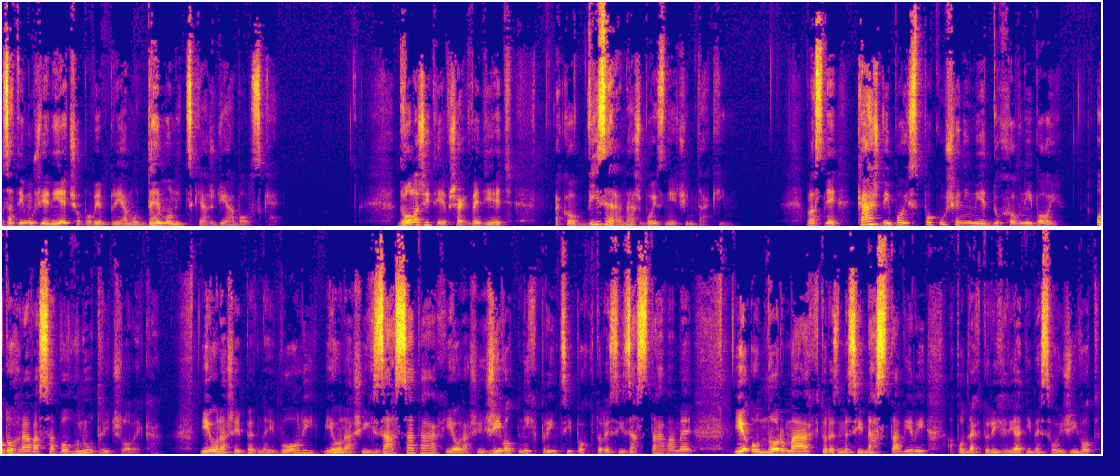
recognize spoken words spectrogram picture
za tým už je niečo, poviem priamo, demonické až diabolské. Dôležité je však vedieť, ako vyzerá náš boj s niečím takým. Vlastne každý boj s pokúšením je duchovný boj. Odohráva sa vo vnútri človeka. Je o našej pevnej vôli, je o našich zásadách, je o našich životných princípoch, ktoré si zastávame, je o normách, ktoré sme si nastavili a podľa ktorých riadíme svoj život.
